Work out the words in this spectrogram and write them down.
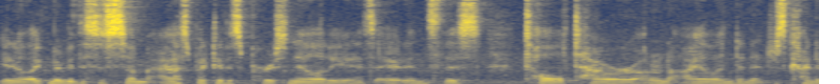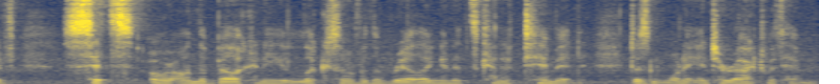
you know, like maybe this is some aspect of his personality, and it's it's this tall tower on an island, and it just kind of sits or on the balcony, looks over the railing, and it's kind of timid, doesn't want to interact with him,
